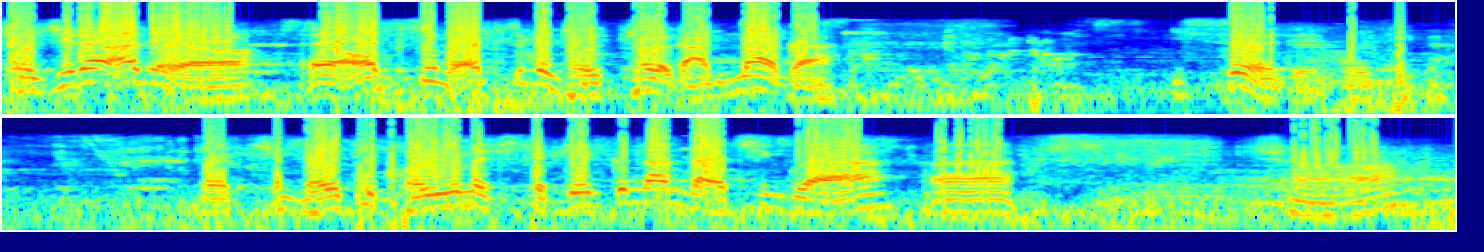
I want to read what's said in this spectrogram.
저지를 안 해요. 예, 없으면 없으면 저저안 나가. 있어야 돼 멀티가. 너 지금 멀티 걸리면 진짜 게임 끝난다 친구야. 아, 자.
